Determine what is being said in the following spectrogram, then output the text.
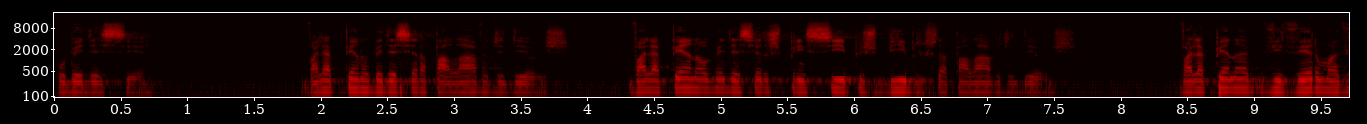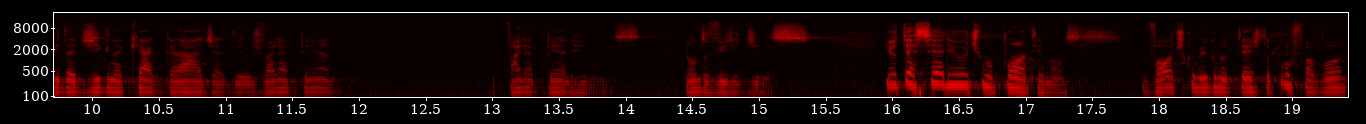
obedecer. Vale a pena obedecer a palavra de Deus. Vale a pena obedecer os princípios bíblicos da palavra de Deus. Vale a pena viver uma vida digna que agrade a Deus. Vale a pena. Vale a pena, irmãos. Não duvide disso. E o terceiro e último ponto, irmãos. Volte comigo no texto, por favor.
